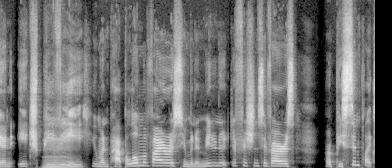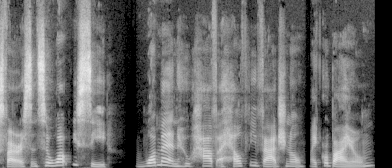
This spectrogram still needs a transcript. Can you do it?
and HPV, mm. human papillomavirus, human immunodeficiency virus, herpes simplex virus. And so, what we see, women who have a healthy vaginal microbiome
